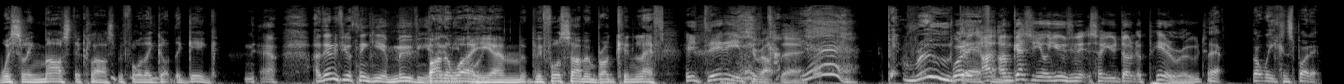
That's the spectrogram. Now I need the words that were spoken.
whistling masterclass before they got the gig. Now, I don't know if you're thinking of moving. By at the any way, point. um, before Simon Brodkin left, He did interrupt there. Yeah, a bit rude. Well, there I, I'm guessing you're using it so you don't appear rude. yeah, but we can spot it.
